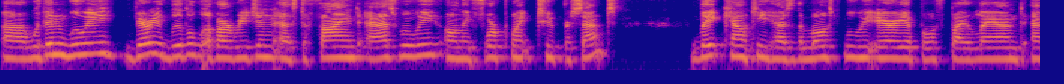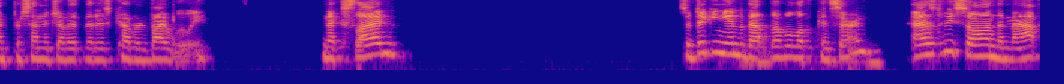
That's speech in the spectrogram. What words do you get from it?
Uh, within WUI, very little of our region as defined as WUI, only 4.2%. Lake County has the most WUI area, both by land and percentage of it that is covered by WUI. Next slide. So digging into that level of concern, as we saw on the map,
